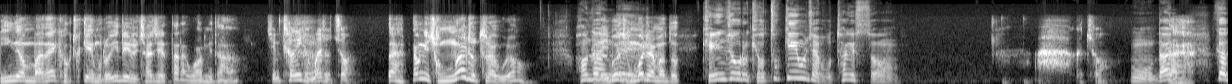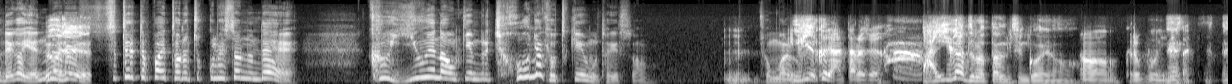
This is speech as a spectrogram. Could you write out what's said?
2년 만에 격투 게임으로 1위를 차지했다라고 합니다. 지금 평이 정말 좋죠. 네, 평이 정말 좋더라고요. 어, 나 네, 이번에 근데 정말 잘 만들. 개인적으로 격투 게임은 잘 못하겠어. 아, 그쵸. 어, 난 네. 그러니까 내가 그리고 옛날에 이제 스트리트 파이터는 조금 했었는데 그 이후에 나온 게임들이 전혀 격투 게임을 못하겠어. 음. 정말. 이게- physical이 안 따라줘요. 나이가 들었다는 증거예요. 어, 그런 부분이 있는 네, 것 같아요. 네.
